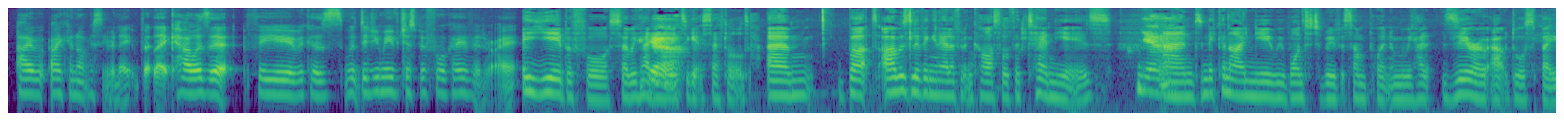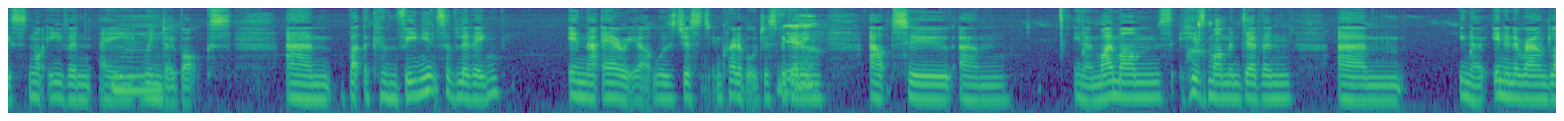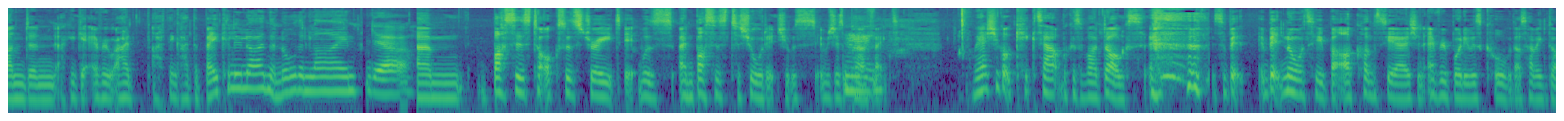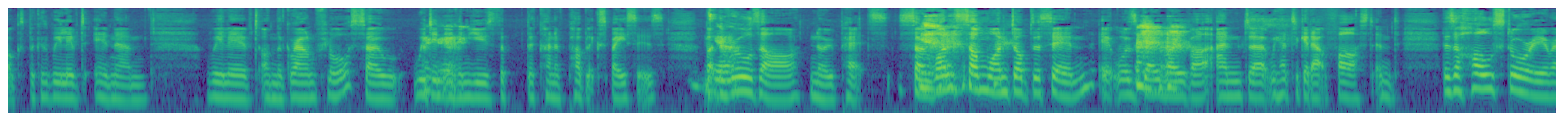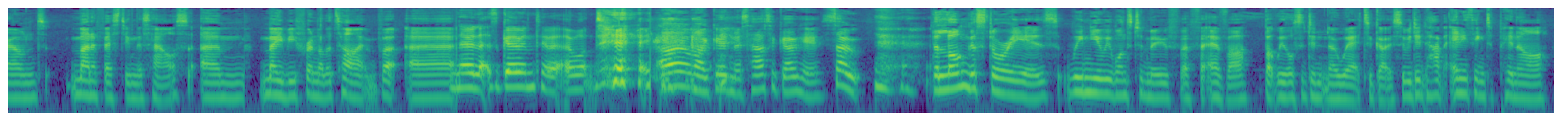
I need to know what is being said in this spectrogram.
I I can obviously relate, but like, how was it for you? Because w- did you move just before COVID, right? a year before, so we had Yeah. a year to get settled. Um, but I was living in Elephant and Castle for 10 years. Yeah. And Nick and I knew we wanted to move at some point, and we had zero outdoor space, not even a Mm. window box. Um, but the convenience of living in that area was just incredible, just for Yeah. getting out to, um, you know, my mum's, his mum and Devon. Um, you know, in and around London, I could get everywhere. I, had, I think I had the Bakerloo line, the Northern line, Yeah. um, buses to Oxford Street. It was and buses to Shoreditch. It was it was just perfect. We actually got kicked out because of our dogs. it's a bit a bit naughty, but our concierge and everybody was cool with us having dogs because we lived in um, we lived on the ground floor, so we didn't even use the, the kind of public spaces. But Yeah. the rules are no pets. So once someone dobbed us in, it was game over, and uh, we had to get out fast. And there's a whole story around manifesting this house, um, maybe for another time. But uh, No, let's go into it. I want to. oh my goodness, how to go here? So the longer story is, we knew we wanted to move for forever, but we also didn't know where to go. So we didn't have anything to pin our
